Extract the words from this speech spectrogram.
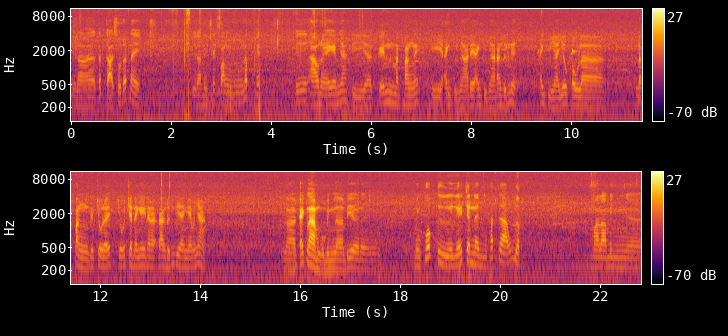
Thì là tất cả số đất này thì là mình sẽ quăng lấp hết cái ao này anh em nhé thì ờ, cái mặt bằng ấy thì anh chủ nhà đây anh chủ nhà đang đứng đây. Anh chủ nhà yêu cầu là lấp bằng cái chỗ đấy chỗ chân anh ấy đang, đang đứng kia anh em nhá. Là cách làm của mình là bây giờ này mình cuốc từ dưới chân này mình hất ra cũng được. Mà là mình ờ,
